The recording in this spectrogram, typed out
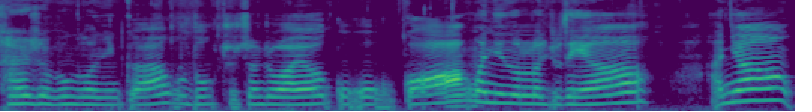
잘 접은 거니까 구독, 추천, 좋아요 꼭꼭꼭 많이 눌러주세요. 안녕!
